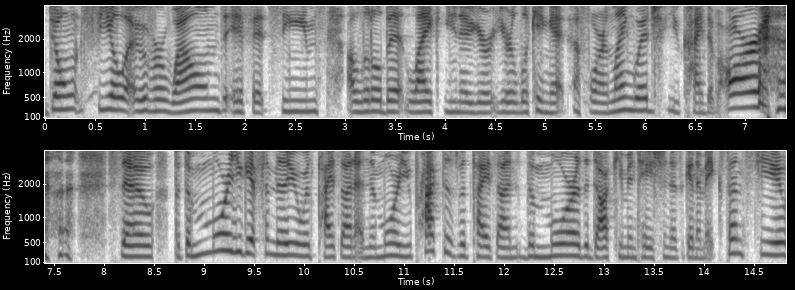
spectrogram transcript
don't feel overwhelmed if it seems a little bit like, you know, you're, you're looking at a foreign language, you kind of are. so, but the more you get familiar with Python and the more you practice with Python, the more the documentation is going to make sense to you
